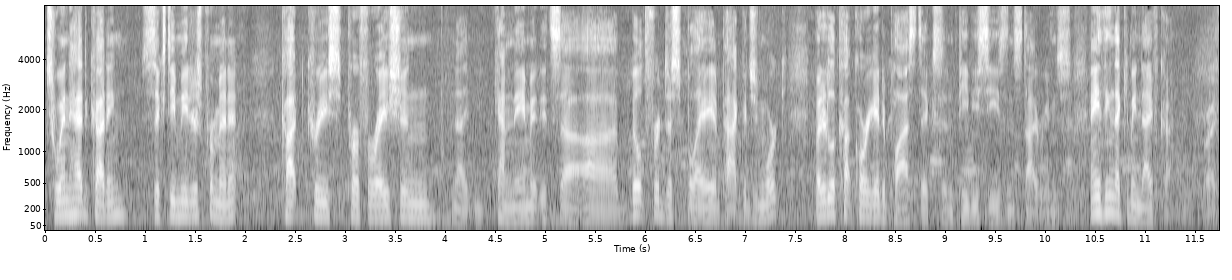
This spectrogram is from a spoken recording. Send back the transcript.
twin head cutting, 60 meters per minute, cut, crease, perforation, you kind of name it. It's uh, uh, built for display and packaging work, but it'll cut corrugated plastics and PVCs and styrenes, anything that can be knife cut. Right.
